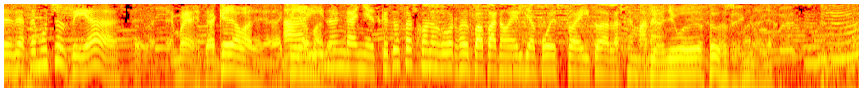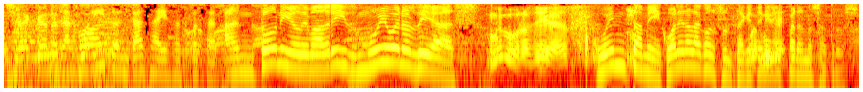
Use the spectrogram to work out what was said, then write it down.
Desde hace muchos días. Eh, bueno, de aquella manera, de aquella Ay, no manera. engañes, que tú estás con el gorro de Papá Noel ya puesto ahí toda la Yo semana. llevo desde hace dos semanas ya. El arbolito en casa y esas cosas. Antonio de Madrid, muy buenos días. Muy buenos días. Cuéntame, ¿cuál era la consulta que Pues tenías mire, para nosotros?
